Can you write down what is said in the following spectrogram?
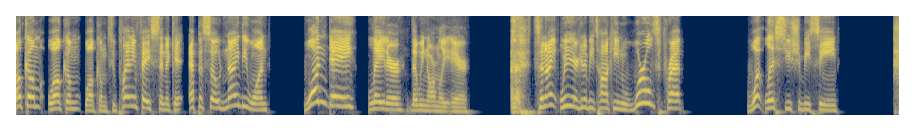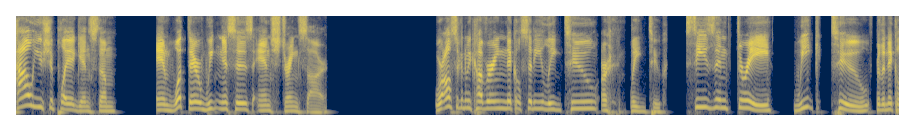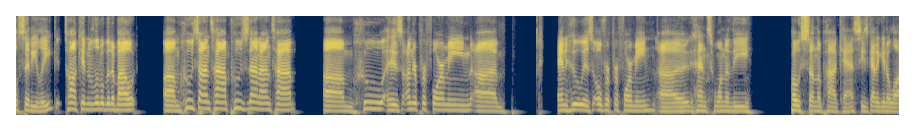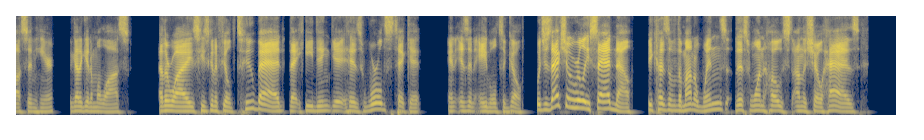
Welcome, welcome, welcome to Planning Phase Syndicate, episode 91, one day later than we normally air. Tonight, we are going to be talking Worlds Prep, what lists you should be seeing, how you should play against them, and what their weaknesses and strengths are. We're also going to be covering Nickel City League 2, or League 2, Season 3, Week 2 for the Nickel City League, talking a little bit about um, who's on top, who's not on top, um, who is underperforming, um, and who is overperforming. Uh, hence, one of the hosts on the podcast. He's got to get a loss in here. We got to get him a loss. Otherwise, he's going to feel too bad that he didn't get his Worlds ticket and isn't able to go, which is actually really sad now because of the amount of wins this one host on the show has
